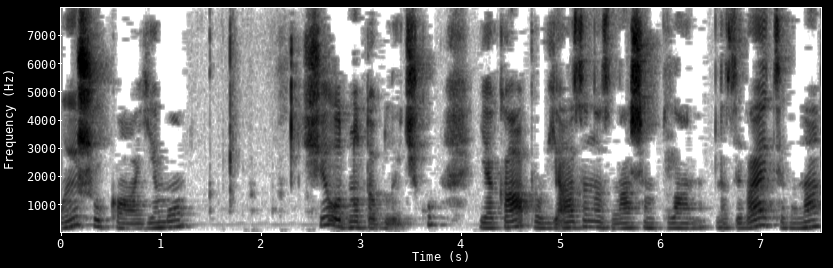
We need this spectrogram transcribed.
ми шукаємо ще одну табличку, яка пов'язана з нашим планом. Називається вона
